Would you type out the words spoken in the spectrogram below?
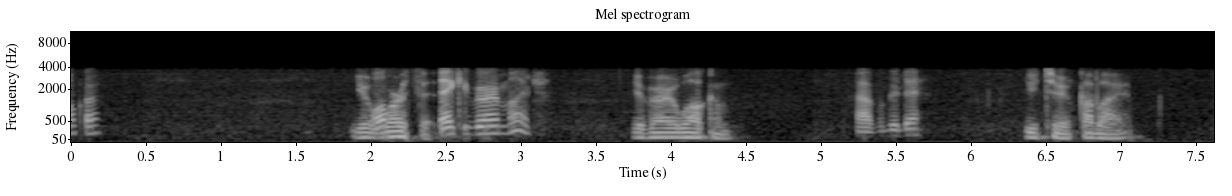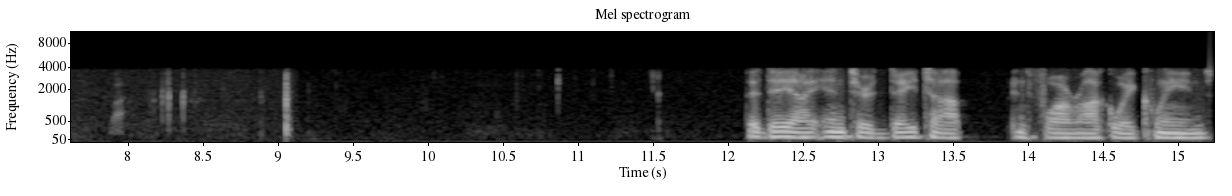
Okay. You're well, worth it. Thank you very much. You're very welcome. Have a good day. You too. Bye bye. the day I entered Daytop in Far Rockaway, Queens,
